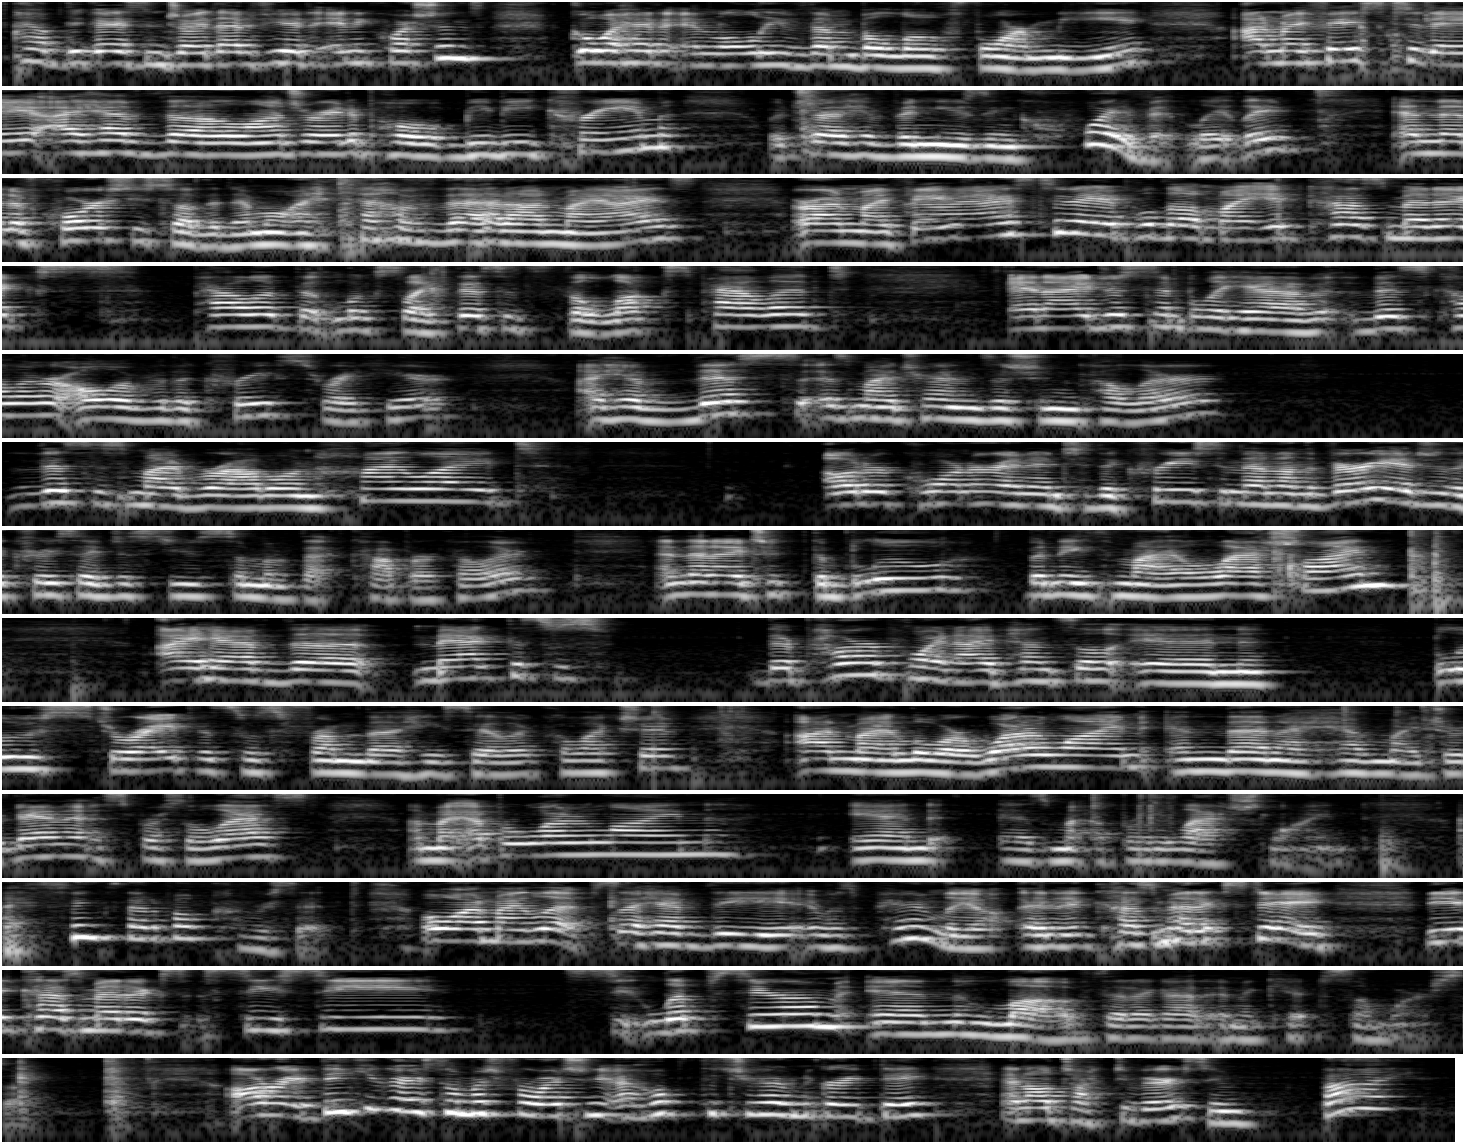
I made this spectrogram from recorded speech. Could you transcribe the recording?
I hope you guys enjoyed that. If you had any questions, go ahead and leave them below for me. On my face today, I have the Lingerie de Peau BB Cream, which I have been using quite a bit lately. And then, of course, you saw the demo. I have that on my eyes, or on my face. On my eyes today, I pulled out my IT Cosmetics palette that looks like this. It's the Luxe palette. And I just simply have this color all over the crease right here. I have this as my transition color. This is my brow bone highlight outer corner and into the crease and then on the very edge of the crease I just used some of that copper color. And then I took the blue beneath my lash line. I have the MAC, this was their PowerPoint eye pencil in blue stripe, this was from the Hey Sailor collection, on my lower waterline. And then I have my Jordana Espresso Last on my upper waterline and as my upper lash line. I think that about covers it. Oh, on my lips, I have the, it was apparently an It Cosmetics Day, the It Cosmetics CC Lip Serum in Love that I got in a kit somewhere, so. All right, thank you guys so much for watching. I hope that you're having a great day, and I'll talk to you very soon. Bye!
